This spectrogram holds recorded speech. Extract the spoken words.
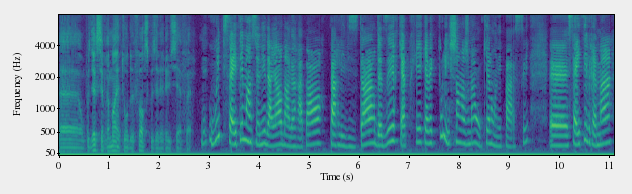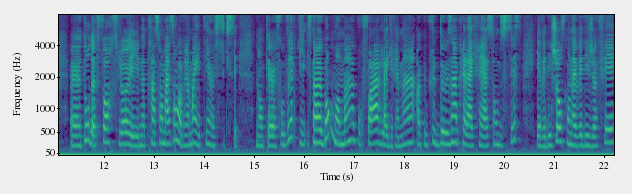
Euh, on peut dire que c'est vraiment un tour de force que vous avez réussi à faire. Oui, puis ça a été mentionné d'ailleurs dans le rapport par les visiteurs, de dire qu'après, qu'avec tous les changements auxquels on est passé, euh, ça a été vraiment un tour de force là, et notre transformation a vraiment été un succès. Donc, il euh, faut dire, puis c'est un bon moment pour faire l'agrément. Un peu plus de deux ans après la création du CIS, il y avait des choses qu'on avait déjà fait.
